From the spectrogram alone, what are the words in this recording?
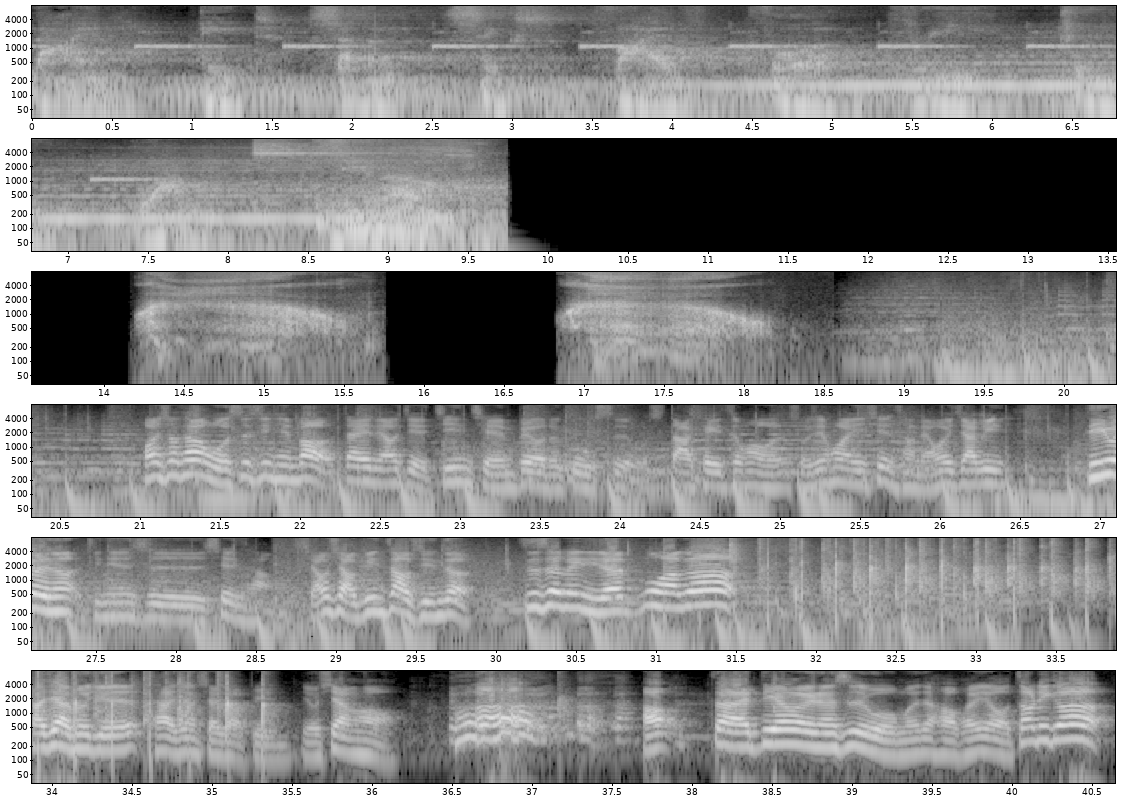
nine, eight, seven, six, five, four, three, two, one, zero. 欢迎收看，我是金钱爆，带你了解金钱背后的故事。我是大 K 曾焕文。首先欢迎现场两位嘉宾，第一位呢，今天是现场小小兵造型的资深媒体人木华哥。大家有没有觉得他很像小小兵？有像哈、哦。好，再来第二位呢，是我们的好朋友赵立哥。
